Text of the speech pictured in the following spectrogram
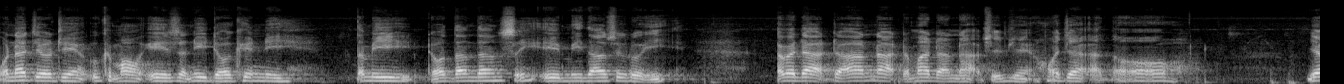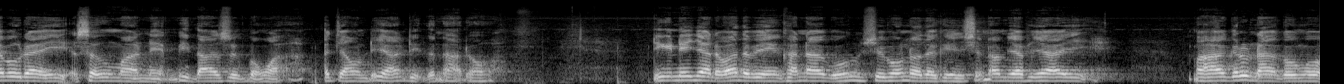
ဝဏကျော်ထင်ဥက္ကမောင်အေးစနီတော်ခင်နီ သမီးဒေါ်တန်တန်စိတ်အေမိသားစုတို့ဤအမတဒါနဓမ္မဒါနအဖြစ်ဖြင့်ဟောကြားအပ်သောမြတ်ဗုဒ္ဓ၏အဆုံးအမနှင့်မိသားစုဘဝအကြောင်းတရားဒေသနာတော်ဒီကနေ့ညတပတ်သဘင်ခန္ဓာကိုရွှေဘုံတော်သခင်ရှင်တော်မြတ်ဖရာ၏မဟာကရုဏာကုံကို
